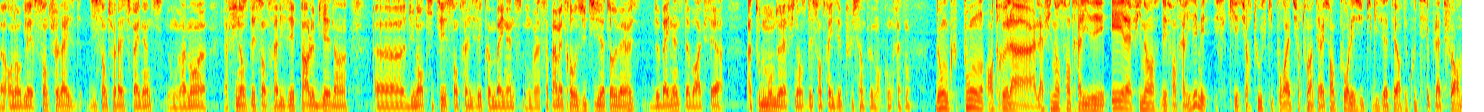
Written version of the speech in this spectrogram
euh, en anglais centralized, decentralized finance. Donc vraiment euh, la finance décentralisée par le biais euh, d'une entité centralisée comme Binance. Donc voilà, ça permettra aux utilisateurs de Binance d'avoir accès à, à tout le monde de la finance décentralisée plus simplement, concrètement. Donc pont entre la, la, finance centralisée et la finance décentralisée, mais ce qui est surtout, ce qui pourrait être surtout intéressant pour les utilisateurs du coup de ces plateformes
